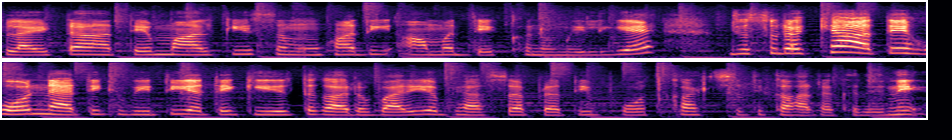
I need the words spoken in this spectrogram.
ਫਲਾਈਟਾਂ ਅਤੇ ਮਾਲਕੀ ਸਮੂਹਾਂ ਦੀ ਆਮਦ ਦੇਖਣ ਨੂੰ ਮਿਲੀ ਹੈ, ਜੋ ਸੁਰੱਖਿਆ ਅਤੇ ਹੋਰ ਨੈਤਿਕ ਵਿੱਤੀ ਅਤੇ ਕੀਰਤ ਕਾਰੋਬਾਰੀ ਅਭਿਆਸਾਂ ਪ੍ਰਤੀ ਬਹੁਤ ਘੱਟ ਸਤਿਕਾਰ ਰੱਖਦੇ ਨੇ।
